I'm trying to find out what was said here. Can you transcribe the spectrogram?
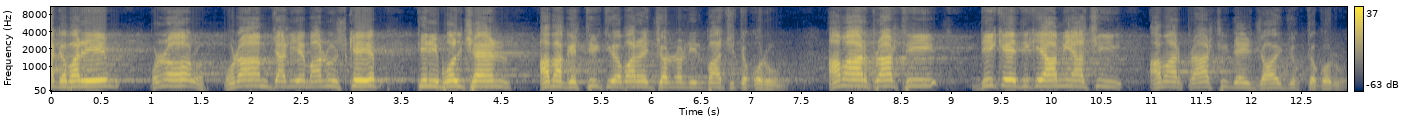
একবারে প্রণাম জানিয়ে মানুষকে তিনি বলছেন আমাকে তৃতীয়বারের জন্য নির্বাচিত করুন। আমার প্রার্থী দিকে দিকে আমি আছি, আমার প্রার্থীদের জয়যুক্ত করুন।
